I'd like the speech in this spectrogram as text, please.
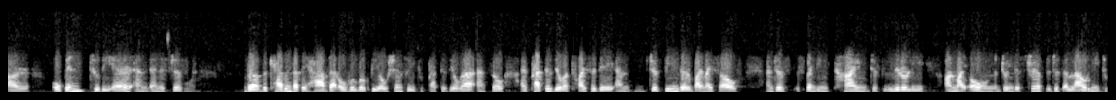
are open to the air, and and it's just the the cabins that they have that overlook the ocean, so you can practice yoga. And so I practice yoga twice a day, and just being there by myself and just spending time just literally on my own during this trip just allowed me to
